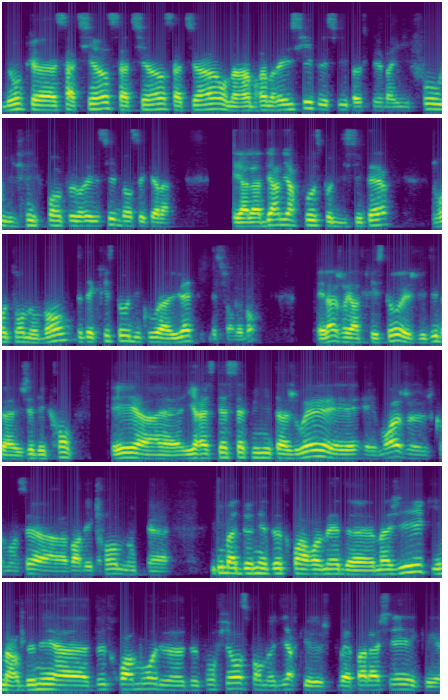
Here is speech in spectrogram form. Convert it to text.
Donc euh, ça tient, ça tient, ça tient. On a un brin de réussite aussi parce que bah, il faut un peu de réussite dans ces cas-là. Et à la dernière pause publicitaire, je retourne au banc. C'était Christo du coup à Huette qui est sur le banc. Et là je regarde Christo et je lui dis bah, j'ai des crampes. Et euh, il restait 7 minutes à jouer et, moi je, je, commençais à avoir des crampes donc euh, il m'a donné deux trois remèdes magiques. Il m'a redonné deux trois mots de, confiance pour me dire que je pouvais pas lâcher et qu'il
